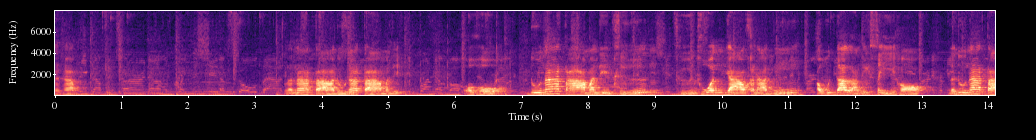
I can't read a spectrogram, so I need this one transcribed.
นะครับ แล้วหน้าตาดูหน้าตามันดิ โอ้โห ดูหน้าตามันดิถือ ถือทวนยาวขนาดนี้ อาวุธด้านหลังอีกสี่หอกแล้วดูหน้าตา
